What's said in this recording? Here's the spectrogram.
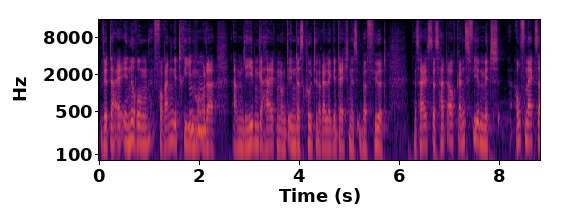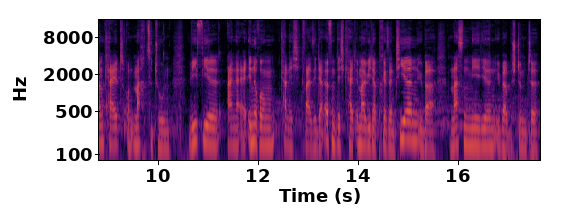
wird da Erinnerung vorangetrieben mhm. oder am Leben gehalten und in das kulturelle Gedächtnis überführt. Das heißt, das hat auch ganz viel mit Aufmerksamkeit und Macht zu tun. Wie viel einer Erinnerung kann ich quasi der Öffentlichkeit immer wieder präsentieren über Massenmedien, über bestimmte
